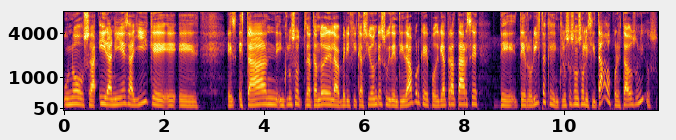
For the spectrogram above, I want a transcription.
unos ah, iraníes allí que... Eh, eh, están incluso tratando de la verificación de su identidad porque podría tratarse de terroristas que incluso son solicitados por Estados Unidos.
